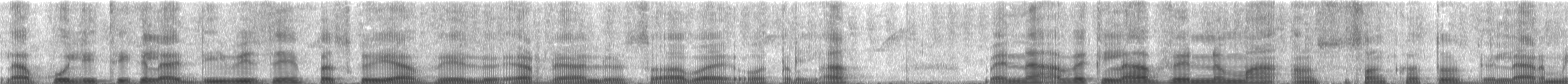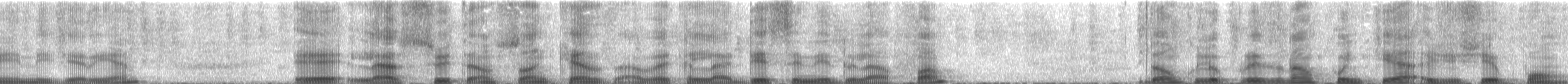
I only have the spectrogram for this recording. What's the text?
La politique l'a divisée parce qu'il y avait le RDA, le Sahaba et autres là. Maintenant, avec l'avènement en 1974 de l'armée nigérienne et la suite en 1975 avec la décennie de la femme, donc le président Kountia a jugé bon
